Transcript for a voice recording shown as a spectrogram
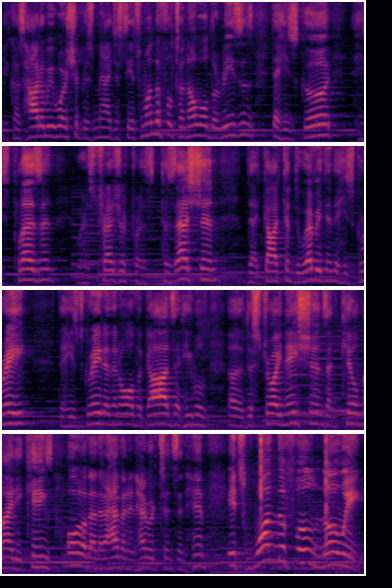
Because how do we worship His majesty? It's wonderful to know all the reasons that He's good, He's pleasant, we're his treasured possession, that God can do everything, that he's great, that he's greater than all the gods, that he will uh, destroy nations and kill mighty kings, all of that, that I have an inheritance in him. It's wonderful knowing.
